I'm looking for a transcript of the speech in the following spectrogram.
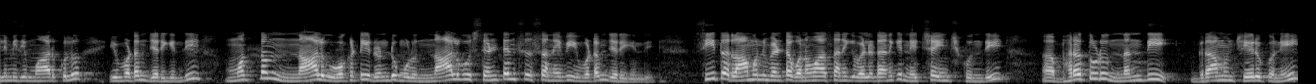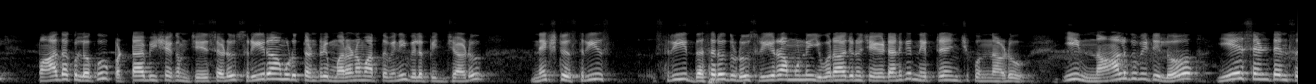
ఎనిమిది మార్కులు ఇవ్వడం జరిగింది. మొత్తం నాలుగు ఒకటి రెండు మూడు నాలుగు సెంటెన్సెస్ అనేవి ఇవ్వడం జరిగింది. సీత రాముని వెంట వనవాసానికి వెళ్ళడానికి నిశ్చయించుకుంది. భరతుడు నంది గ్రామం చేరుకొని పాదకులకు పట్టాభిషేకం చేశాడు. శ్రీరాముడు తండ్రి మరణవార్త విని విలపించాడు. నెక్స్ట్ శ్రీ శ్రీ దశరథుడు శ్రీరాముడిని యువరాజును చేయడానికి నిర్ణయించుకున్నాడు. ఈ నాలుగు వీటిలో ఏ సెంటెన్స్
